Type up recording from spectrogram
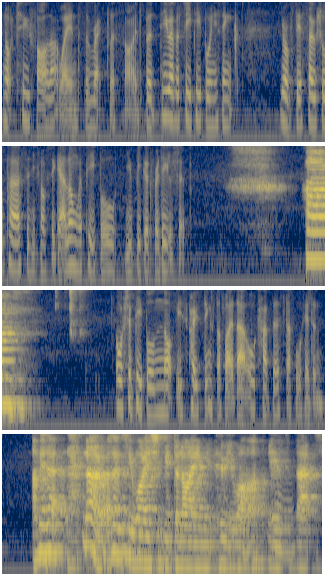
not too far that way into the reckless side. But do you ever see people and you think you're obviously a social person, you can obviously get along with people, you'd be good for a dealership? Um, Or should people not be posting stuff like that or have their stuff all hidden? I mean, uh, no, I don't see why you should be denying who you are if that's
